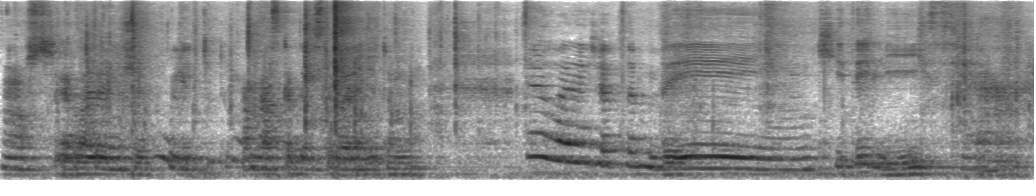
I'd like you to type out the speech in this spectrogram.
Nossa, é laranja o líquido. A máscara ser laranja também. É laranja também. Que delícia.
